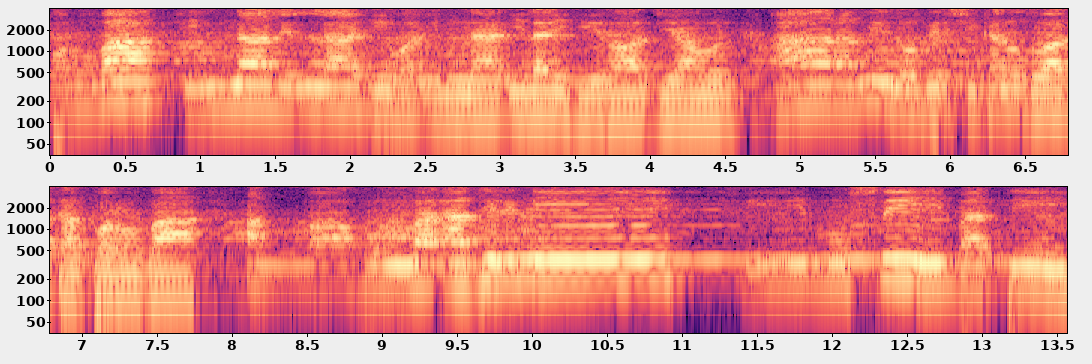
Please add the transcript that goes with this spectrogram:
পড়বা, ইন্না লিল্লাহি ওয়া ইন্না ইলাইহি রাজিউন। আর আমি নবীর শিখানো দোয়াটা পড়বা। اللهم أجرني في مصيبتي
